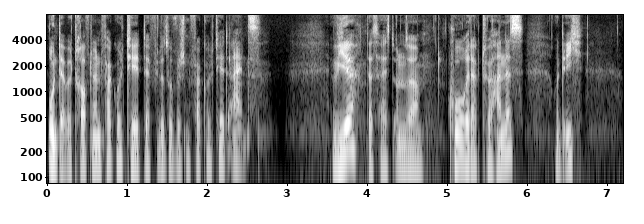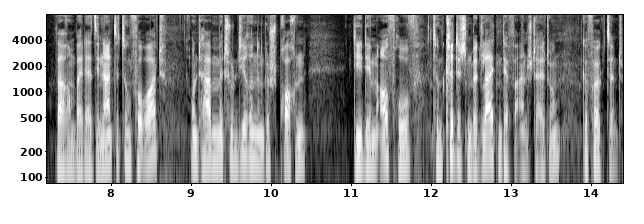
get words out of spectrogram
und der betroffenen Fakultät der Philosophischen Fakultät 1. Wir, das heißt unser Co-Redakteur Hannes und ich, waren bei der Senatssitzung vor Ort und haben mit Studierenden gesprochen, die dem Aufruf zum kritischen Begleiten der Veranstaltung gefolgt sind.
